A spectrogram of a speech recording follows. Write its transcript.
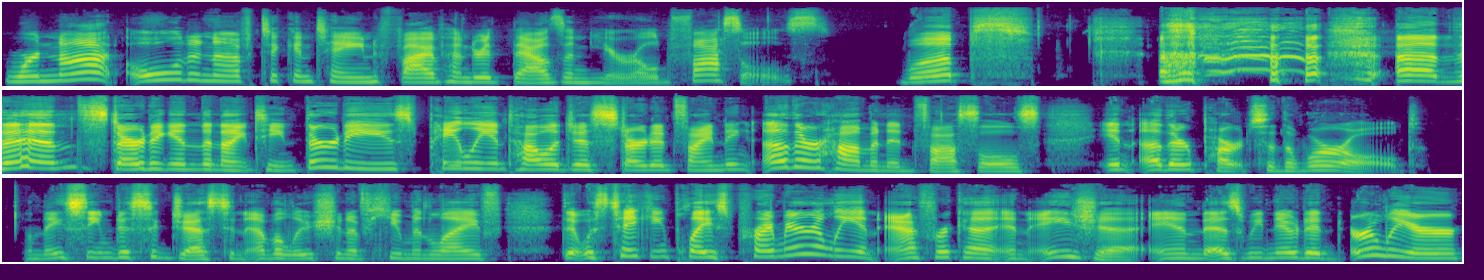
were not old enough to contain 500,000 year old fossils. Whoops. uh, then, starting in the 1930s, paleontologists started finding other hominid fossils in other parts of the world and they seem to suggest an evolution of human life that was taking place primarily in Africa and Asia, and as we noted earlier,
